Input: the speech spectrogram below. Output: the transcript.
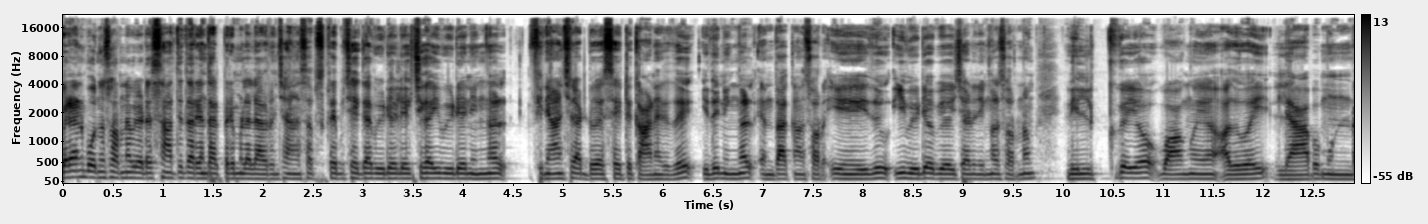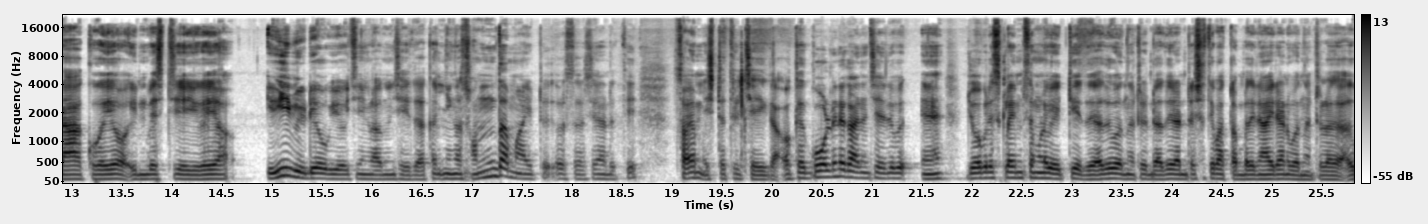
വരാൻ പോകുന്ന സ്വർണവിലയുടെ സാധ്യത അറിയാൻ താല്പര്യമുള്ള എല്ലാവരും ചാനൽ സബ്സ്ക്രൈബ് ചെയ്യുക വീഡിയോ ലൈക്ക് ചെയ്യുക. ഈ വീഡിയോ നിങ്ങൾ ഫിനാൻഷ്യൽ അഡ്വൈസായിട്ട് കാണരുത്. ഇത് നിങ്ങൾ എന്താക്കാൻ സ്വർണ ഇത് ഈ വീഡിയോ ഉപയോഗിച്ചാണ് നിങ്ങൾ സ്വർണം വിൽക്കുകയോ വാങ്ങുകയോ അതുവഴി ലാഭമുണ്ടാക്കുകയോ ഇൻവെസ്റ്റ് ചെയ്യുകയോ ഈ വീഡിയോ ഉപയോഗിച്ച് നിങ്ങൾ അതൊന്നും ചെയ്തേക്കാം നിങ്ങൾ സ്വന്തമായിട്ട് റിസർച്ച് നടത്തി സ്വയം ഇഷ്ടത്തിൽ ചെയ്യുക. ഓക്കെ ഗോൾഡിന്റെ കാര്യം ചെയ്ത് ജോബ്ലെസ് ക്ലെയിംസ് നമ്മൾ വെയിറ്റ് ചെയ്ത്. അത് വന്നിട്ടുണ്ട്. അത് രണ്ട് ലക്ഷത്തി പത്തൊമ്പതിനായിരമാണ് വന്നിട്ടുള്ളത്. അത്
